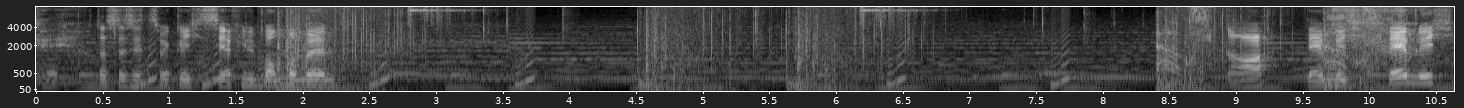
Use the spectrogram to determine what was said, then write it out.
Okay, das ist jetzt wirklich sehr viel Bomberman. Ah, dämlich, dämlich.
